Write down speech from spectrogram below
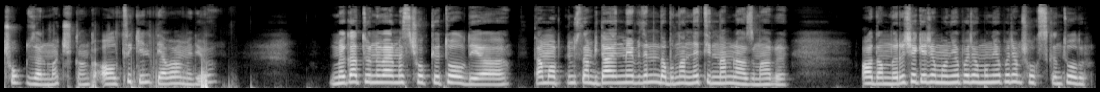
çok güzel maç kanka. 6 kill devam ediyor. Megatron'u vermesi çok kötü oldu ya. Tam Optimus'tan bir daha inmeyebilirim de bundan net inmem lazım abi. Adamları çekeceğim onu yapacağım onu yapacağım çok sıkıntı olur.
